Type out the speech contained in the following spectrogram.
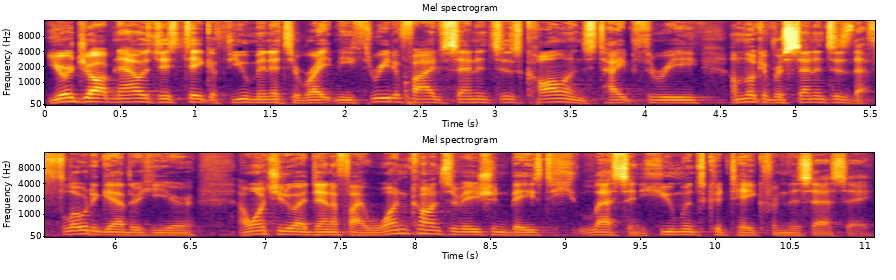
Your job now is just take a few minutes to write me three to five sentences. Collins type three. I'm looking for sentences that flow together here. I want you to identify one conservation based lesson humans could take from this essay.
